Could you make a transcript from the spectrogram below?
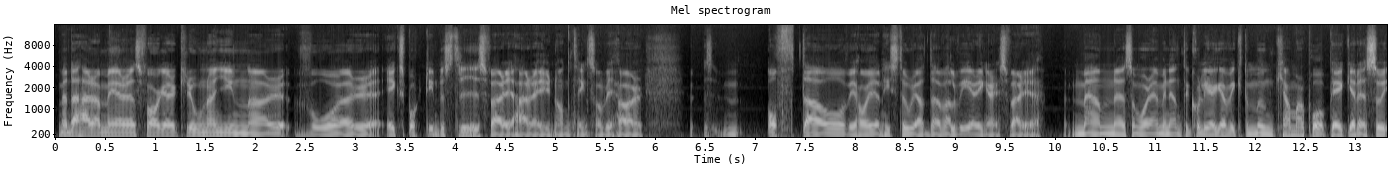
Men det här med den svagare kronan gynnar vår exportindustri i Sverige här är ju någonting som vi hör ofta och vi har ju en historia av devalveringar i Sverige. Men eh, som vår eminente kollega Viktor Munkhammar påpekade så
